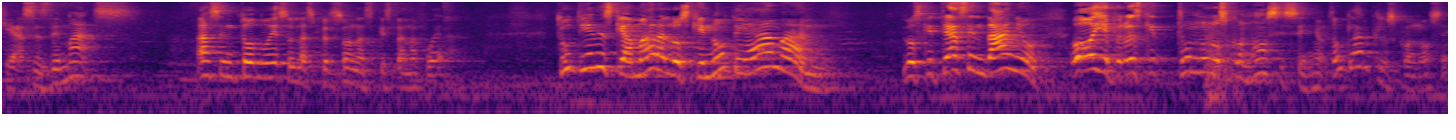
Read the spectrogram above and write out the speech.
¿qué haces de más? Hacen todo eso las personas que están afuera. Tú tienes que amar a los que no te aman, los que te hacen daño. Oye, pero es que tú no los conoces, Señor. No, claro que los conoce.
